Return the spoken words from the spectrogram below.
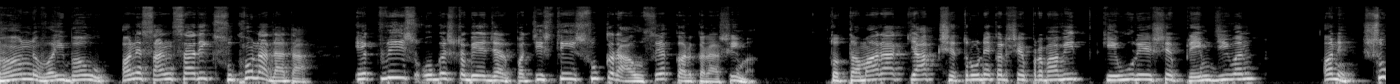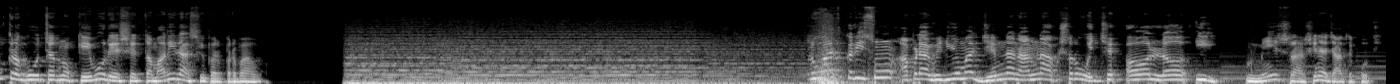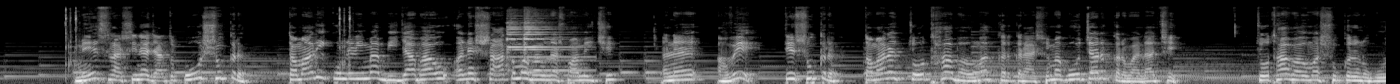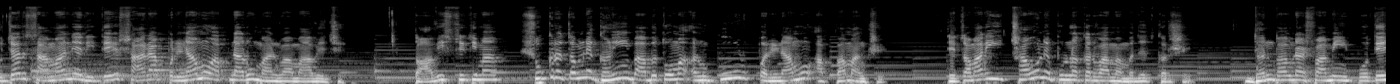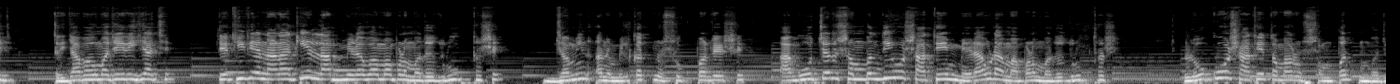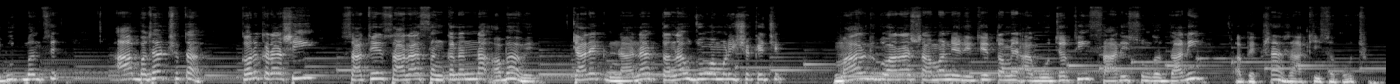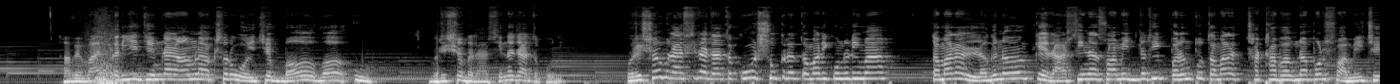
ધન, વૈભવ અને સાંસારિક સુખોના દાતા એકવીસ ઓગસ્ટ બે હજાર પચીસથી શુક્ર આવશે કર્ક રાશિમાં. તો તમારા કયા ક્ષેત્રોને કરશે પ્રભાવિત? કેવું રહેશે પ્રેમ જીવન? અને શુક્ર ગોચરનો કેવો રહેશે તમારી રાશિ પર પ્રભાવ? શરૂઆત કરીશું આપણે આ વિડીયોમાં, જેમના નામના અક્ષરો હોય છે અ, લ, ઈ, મેષ રાશિના જાતકોથી. મેષ રાશિના જાતકો શુક્ર તમારી કુંડળીમાં બીજા ભાવ અને સાતમા ભાવના સ્વામી છે. અને હવે તે શુક્ર તમારા ચોથા ભાવમાં કર્ક રાશિમાં ગોચર કરવાના છે. ચોથા ભાવમાં શુક્રનું ગોચર સામાન્ય રીતે સારા પરિણામો આપનારું માનવામાં આવે છે. તો આવી સ્થિતિમાં શુક્ર તમને ઘણી બાબતોમાં અનુકૂળ પરિણામો આપવા માંગશે. તે તમારી ઈચ્છાઓને પૂર્ણ કરવામાં મદદ કરશે. ધન ભાવના સ્વામી પોતે જ ત્રીજા ભાવમાં જઈ રહ્યા છે. તેથી તે નાણાકીય લાભ મેળવવામાં પણ મદદરૂપ થશે. જમીન અને મિલકતનું સુખ પણ રહેશે. આ ગોચર સંબંધીઓ સાથે મેળાવડામાં પણ મદદરૂપ થશે. લોકો સાથે તમારો સંપર્ક મજબૂત બનશે. આ બધા છતાં, કર્ક રાશિ સાથે સારા સંકલનના અભાવે ક્યારેક નાના તણાવ જોવા મળી શકે છે. માર્ગ દ્વારા સામાન્ય રીતે તમે આ ગોચરથી સારી સુંદરતાની અપેક્ષા રાખી શકો છો. હવે વાત કરીએ જેમના નામના અક્ષરો હોય છે, બ, વ, ઉ. વૃષભ રાશિના જાતકોની. વૃષભ રાશિના જાતકો શુક્ર તમારી કુંડળીમાં તમારા લગ્ન કે રાશિના સ્વામી જ નથી, પરંતુ તમારા છઠ્ઠા ભાવના પણ સ્વામી છે.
